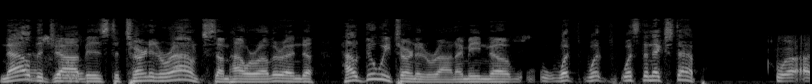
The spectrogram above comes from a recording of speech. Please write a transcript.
Now Absolutely. the job is to turn it around somehow or other. And uh, how do we turn it around? I mean, uh, what what what's the next step? Well, I,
